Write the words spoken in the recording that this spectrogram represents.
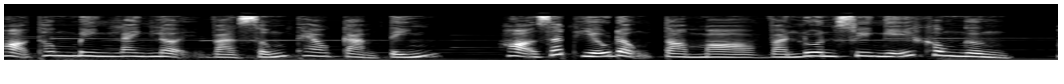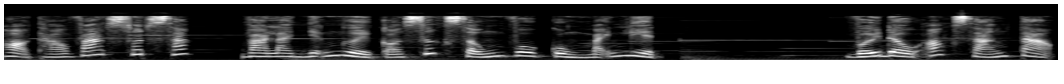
họ thông minh lanh lợi và sống theo cảm tính. Họ rất hiếu động tò mò và luôn suy nghĩ không ngừng, họ tháo vát xuất sắc và là những người có sức sống vô cùng mãnh liệt. Với đầu óc sáng tạo,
